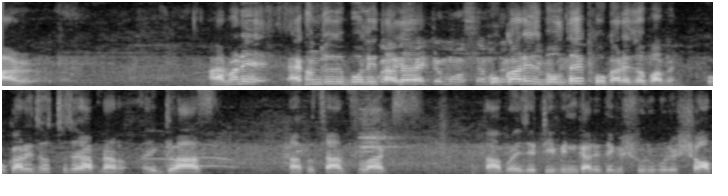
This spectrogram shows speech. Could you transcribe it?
আর আর মানে এখন যদি বলি তাহলে কোকারিজ বলতে। কোকারিজও পাবেন। কোকারিজ হচ্ছে যে আপনার এই গ্লাস তারপর চার ফ্লাক্স তারপরে যে টিফিন কারি থেকে শুরু করে সব।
